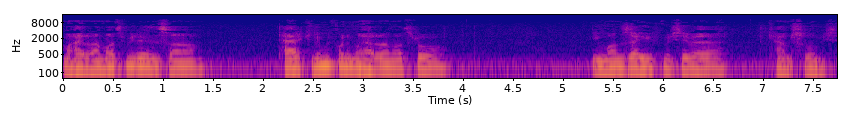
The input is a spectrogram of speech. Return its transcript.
محرمات میره انسان. ترک نمی‌کنه محرمات رو. ایمان ضعیف میشه و کمسو میشه.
